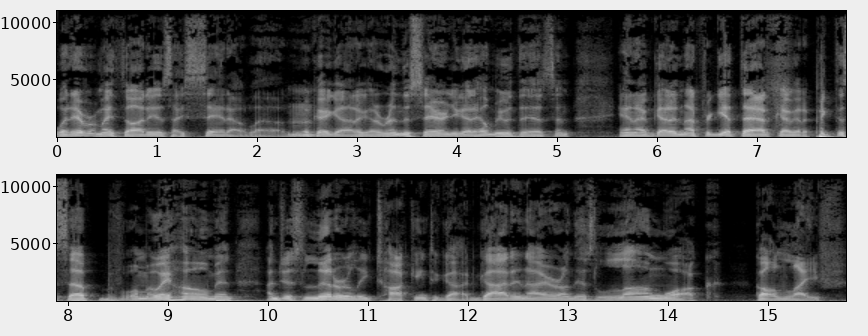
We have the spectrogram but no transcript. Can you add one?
Whatever my thought is, I say it out loud. Okay, God, I got to run this errand. You got to help me with this, and and I've got to not forget that. I've got to pick this up on my way home, and I'm just literally talking to God. God and I are on this long walk called life,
